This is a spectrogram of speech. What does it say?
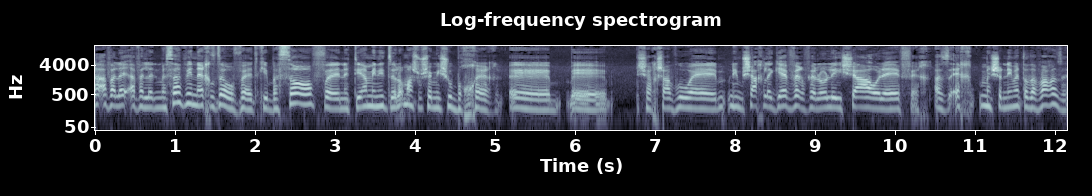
אבל, אבל אני מנסה להבין איך זה עובד, כי בסוף אה, נטייה מינית זה לא משהו שמישהו בוחר, אה, אה, שעכשיו הוא אה, נמשך לגבר ולא לאישה או להפך. אז איך משנים את הדבר הזה?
